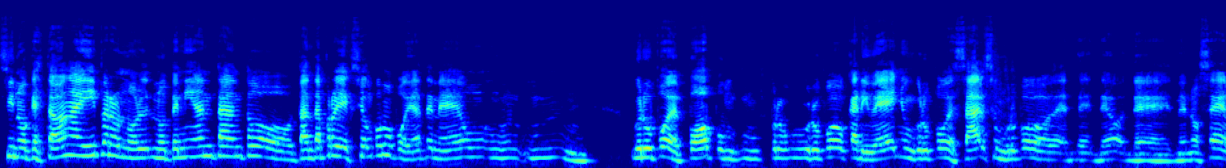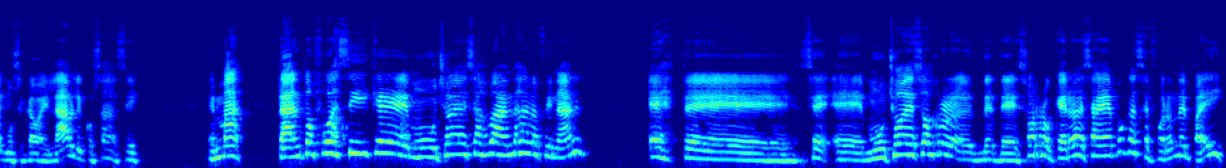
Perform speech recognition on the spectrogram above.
sino que estaban ahí, pero no, no tenían tanto, tanta proyección como podía tener un, grupo de pop, un, grupo caribeño, un grupo de salsa, un grupo de, de, de, no sé, música bailable y cosas así. Es más, tanto fue así que muchas de esas bandas a la final este, eh, muchos de esos, de, esos rockeros de esa época se fueron del país.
